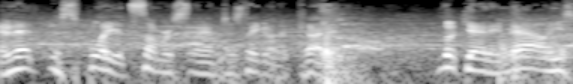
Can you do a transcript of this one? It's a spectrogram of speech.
And that display at SummerSlam just ain't going to cut it. Look at him now. He's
